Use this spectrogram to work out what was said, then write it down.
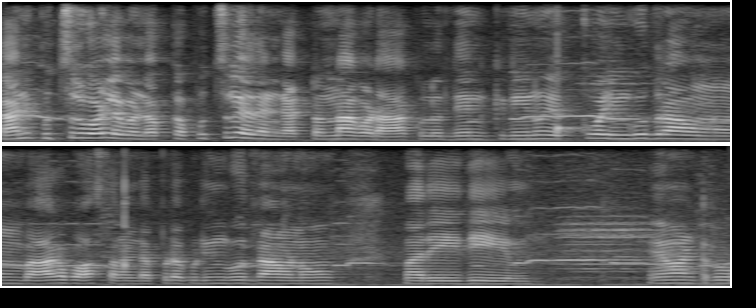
కానీ పుచ్చులు కూడా లేవండి ఒక్క పుచ్చు లేదండి. అట్టున్నా కూడా ఆకులు. దీనికి నేను ఎక్కువ ఇంగుద్రావణం బాగా పోస్తానండి. అప్పుడప్పుడు ఇంగుద్రావణం మరి ఇది ఏమంటారు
